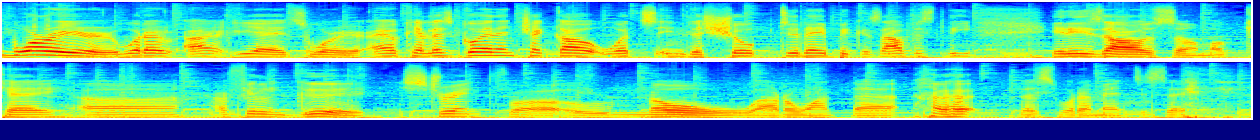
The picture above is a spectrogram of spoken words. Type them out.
Uh, warrior whatever uh, yeah it's warrior. Okay let's go ahead and check out what's in the shop today because obviously it is awesome okay? Uh i'm feeling good. Strength uh, oh, no i don't want that. That's what i meant to say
